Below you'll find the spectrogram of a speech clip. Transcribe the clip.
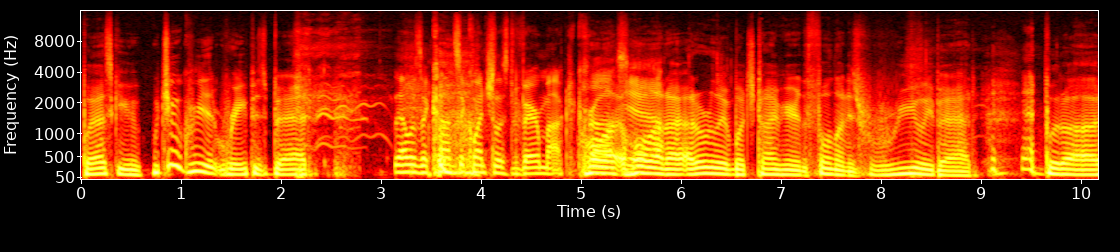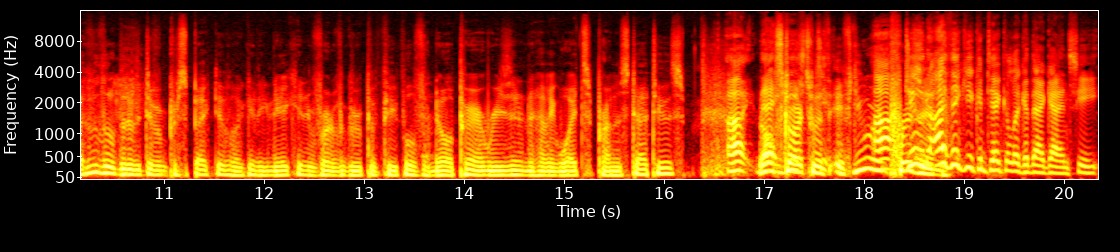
by asking you, would you agree that rape is bad? That was a consequentialist Wehrmacht hold cross. on, hold on. I, I don't really have much time here, and the phone line is really bad. but uh, a little bit of a different perspective on getting naked in front of a group of people for no apparent reason and having white supremacist tattoos. Uh, it all that starts with if you were in Uh, prison. Dude, I think you can take a look at that guy and see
